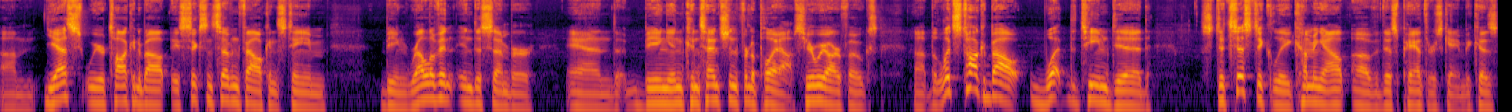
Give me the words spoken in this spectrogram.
Um, yes, we are talking about a six and seven Falcons team being relevant in December and being in contention for the playoffs. Here we are, folks. Uh, but let's talk about what the team did statistically coming out of this Panthers game because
